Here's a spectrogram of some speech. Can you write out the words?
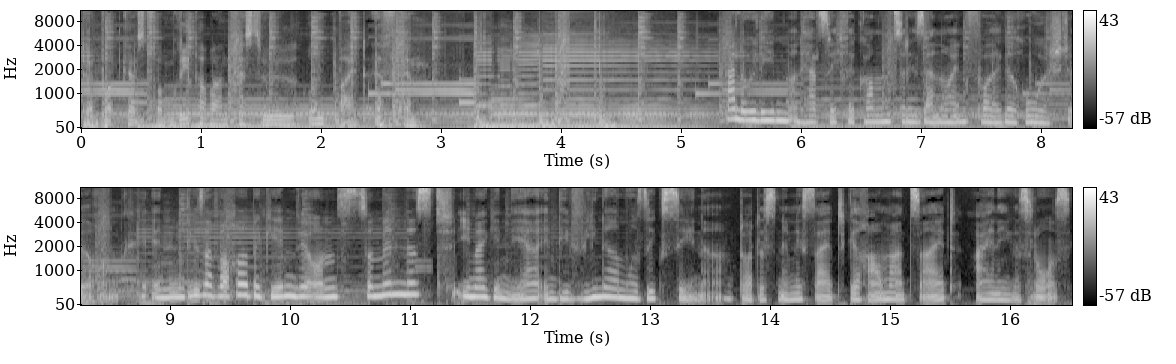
der Podcast vom Reeperbahn Festival und Byte FM. Hallo ihr Lieben und herzlich willkommen zu dieser neuen Folge Ruhestörung. In dieser Woche begeben wir uns zumindest imaginär in die Wiener Musikszene. Dort ist nämlich seit geraumer Zeit einiges los.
